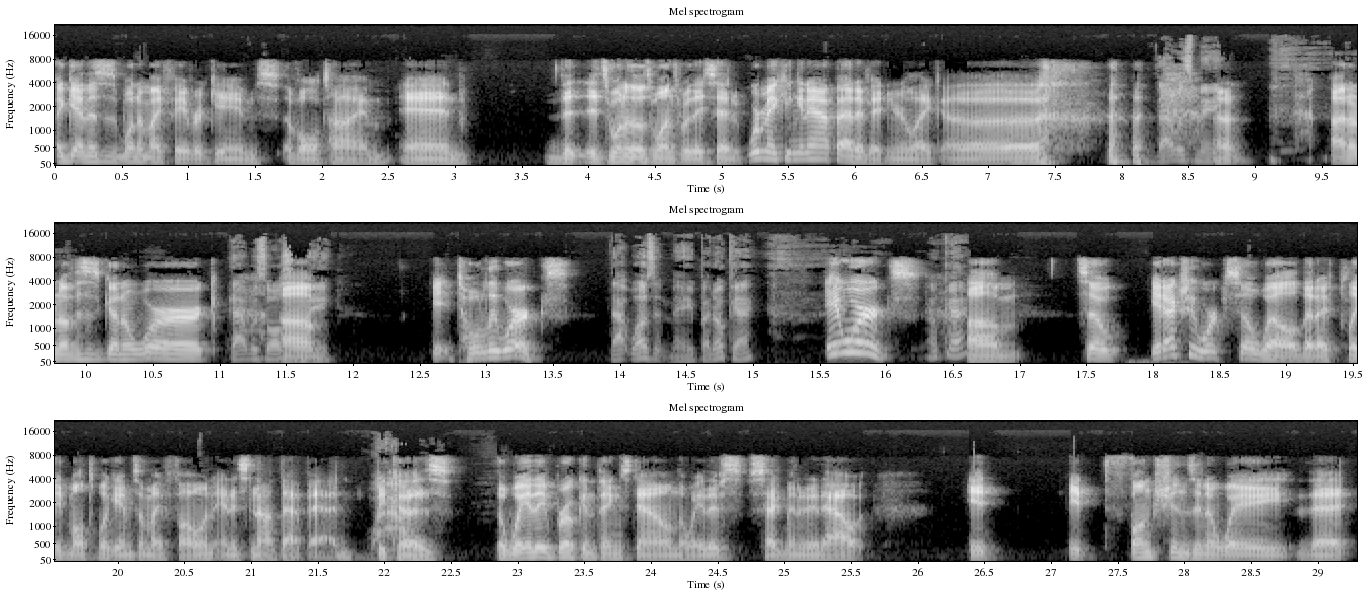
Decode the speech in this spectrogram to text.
again, this is one of my favorite games of all time, and th- it's one of those ones where they said we're making an app out of it, and you're like, uh. that was me. I don't, I don't, know if this is gonna work. That was also um, me. It totally works. That wasn't me, but okay. It works. Okay. Um, so it actually works so well that I've played multiple games on my phone, and it's not that bad wow. because the way they've broken things down, the way they've segmented it out, it it functions in a way that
